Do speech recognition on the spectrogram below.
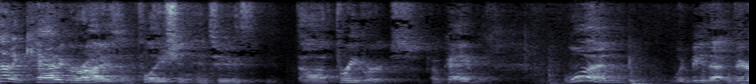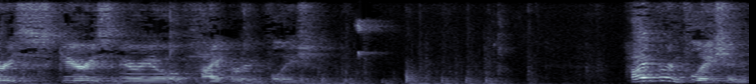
Kind of categorize inflation into uh, three groups, okay? One would be that very scary scenario of hyperinflation. Hyperinflation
